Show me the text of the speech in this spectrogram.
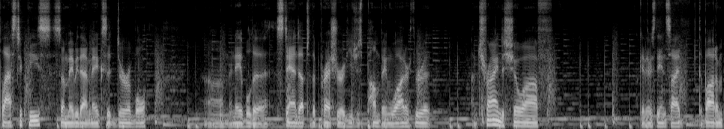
plastic piece, so maybe that makes it durable um, and able to stand up to the pressure of you just pumping water through it. I'm trying to show off. Okay, there's the inside, the bottom.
